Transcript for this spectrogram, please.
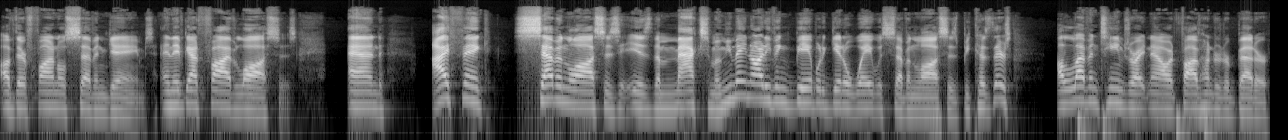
of their final seven games. And they've got five losses. And I think seven losses is the maximum. You may not even be able to get away with seven losses because there's 11 teams right now at 500 or better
